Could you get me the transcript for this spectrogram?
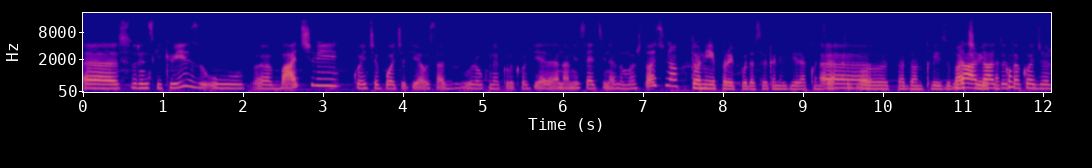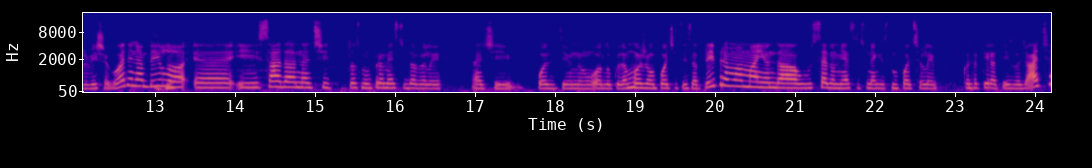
e, studentski kviz u e, Bačvi koji će početi evo sad u roku nekoliko tjedana, mjeseci, ne znamo još točno. To nije prvi put da se organizira koncert, E, pardon, kviz u Bačvi, da, da, to tako? je također više godina bilo e, i sada, znači, to smo u prvom mjesecu dobili znači, pozitivnu odluku da možemo početi sa pripremama i onda u sedmom mjesecu negdje smo počeli kontaktirati izvođače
